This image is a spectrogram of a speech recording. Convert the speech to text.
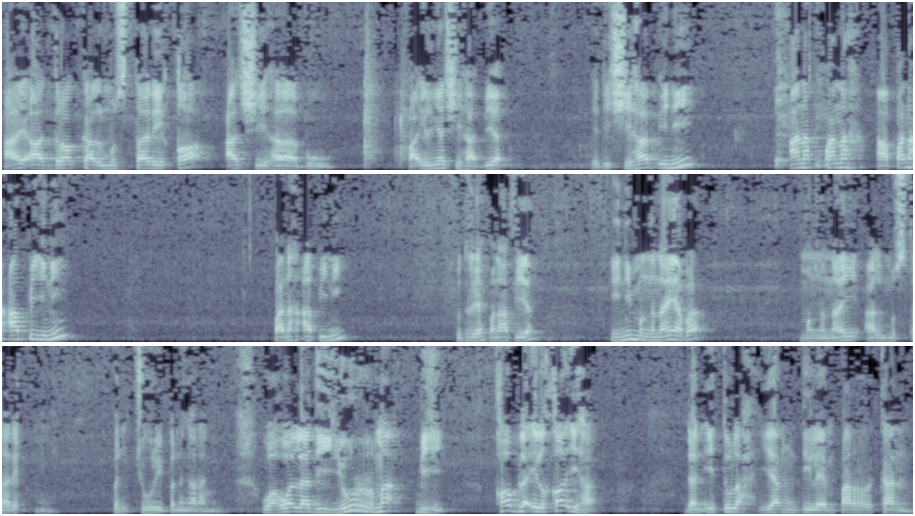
Ai adrakal mustariqa asyihabu. Failnya syihab ya. Jadi syihab ini anak panah uh, panah api ini panah api ini betul ya panah api ya ini mengenai apa? Mengenai al-mustariq ini. pencuri pendengaran ini. Wa huwallazi yurma bihi qabla ilqaiha. Dan itulah yang dilemparkan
